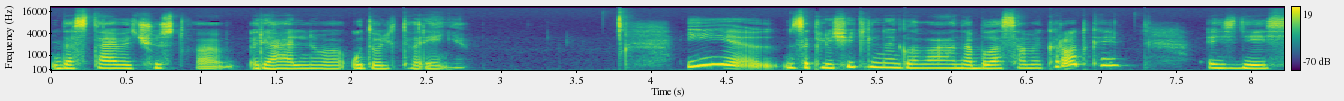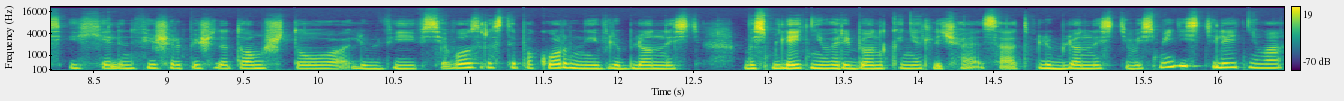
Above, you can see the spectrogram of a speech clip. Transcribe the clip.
доставит чувство реального удовлетворения. И заключительная глава, она была самой короткой. Здесь Хелен Фишер пишет о том, что любви все возрасты покорны, и влюбленность восьмилетнего ребенка не отличается от влюбленности 80-летнего,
